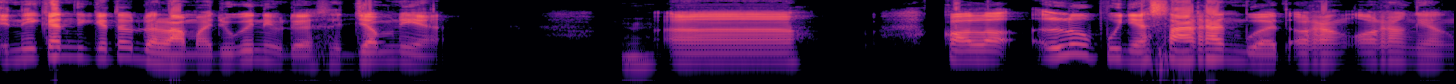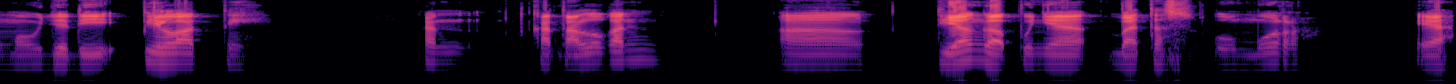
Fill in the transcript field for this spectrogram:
ini kan kita udah lama juga nih, udah sejam nih ya. Hmm. Eh kalau lu punya saran buat orang-orang yang mau jadi pilot nih, kan kata lu kan eh dia nggak punya batas umur, ya.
